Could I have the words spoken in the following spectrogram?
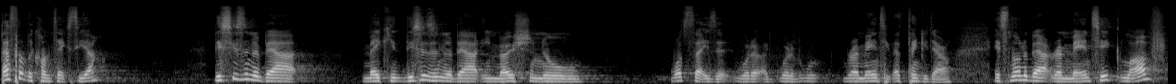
That's not the context here. This isn't about making, this isn't about emotional, what's that? Is it what, what, what romantic? Thank you, Daryl. It's not about romantic love.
